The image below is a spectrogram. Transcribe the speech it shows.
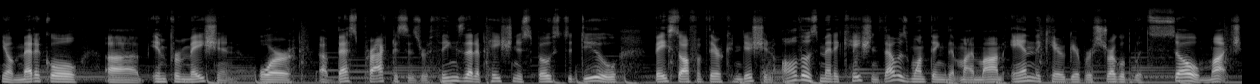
you know, medical uh, information or uh, best practices or things that a patient is supposed to do based off of their condition. All those medications, that was one thing that my mom and the caregiver struggled with so much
